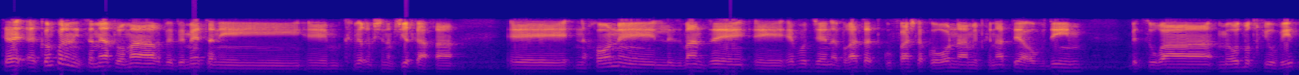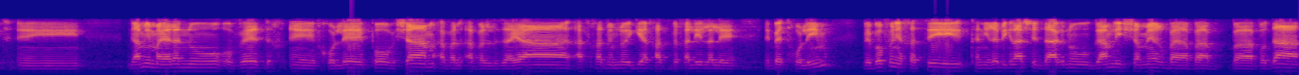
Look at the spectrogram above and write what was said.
תראה, קודם כל אני שמח לומר, ובאמת אני אה, מקווה שנמשיך ככה, אה, נכון אה, לזמן זה אבוג'ן עברה את התקופה של הקורונה מבחינת העובדים בצורה מאוד מאוד חיובית. גם אם היה לנו עובד חולה פה ושם, אבל, אבל זה היה, אף אחד מהם לא הגיע חס וחלילה לבית חולים. ובאופן יחסי, כנראה בגלל שדאגנו גם להישמר בעבודה,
